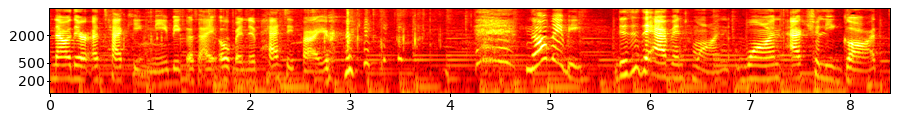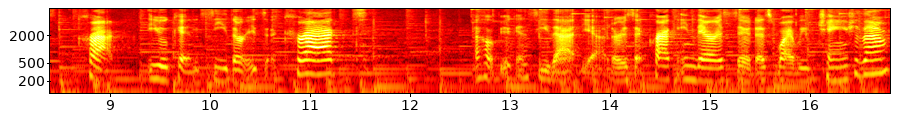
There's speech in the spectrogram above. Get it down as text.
Now they're attacking me because I opened a pacifier. no, baby. This is the Avent one. One actually got cracked. You can see there is a cracked. I hope you can see that. Yeah, there is a crack in there, so that's why we've changed them.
